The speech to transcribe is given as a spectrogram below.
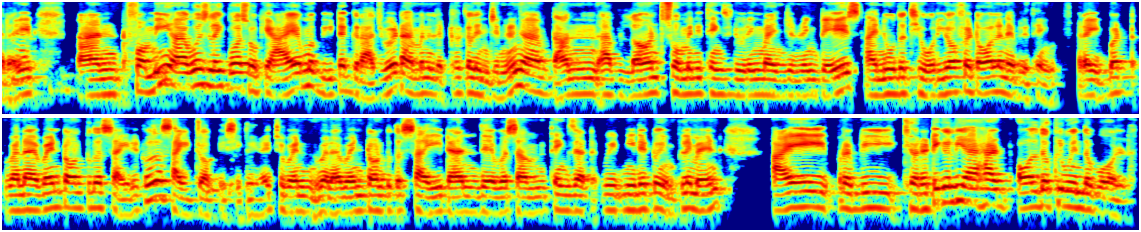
right? Yeah. and for me i was like was okay i am a btech graduate. I'm an electrical engineering. I've done i've learned so many things during my engineering days. I knew the theory of it all and everything right? But when i went on to the site it was a side job basically right? So when when I went onto the site and there were some things that we needed to implement, I probably theoretically I had all the clue in the world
